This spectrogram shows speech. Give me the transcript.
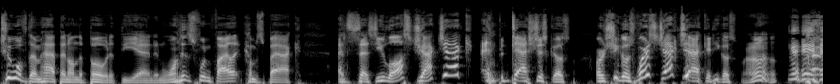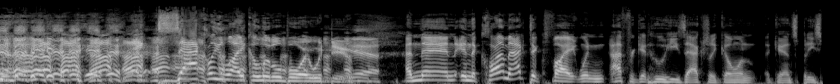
two of them happen on the boat at the end, and one is when Violet comes back and says, "You lost Jack Jack," and Dash just goes, or she goes, "Where's Jack Jack?" And he goes, "I exactly like a little boy would do. yeah. And then in the climactic fight, when I forget who he's actually going against, but he's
